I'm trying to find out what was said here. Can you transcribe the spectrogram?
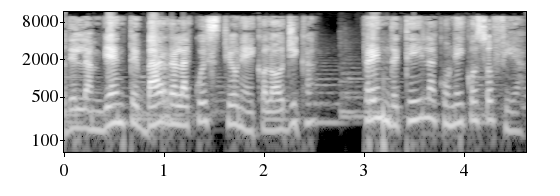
dell'ambiente barra la questione ecologica? Prende tela con Ecosofia.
